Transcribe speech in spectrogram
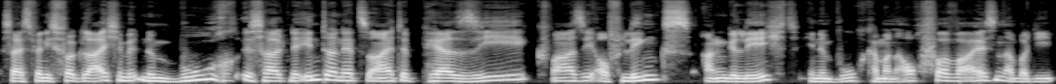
Das heißt, wenn ich es vergleiche mit einem Buch, ist halt eine Internetseite per se quasi auf Links angelegt. In einem Buch kann man auch verweisen, aber die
